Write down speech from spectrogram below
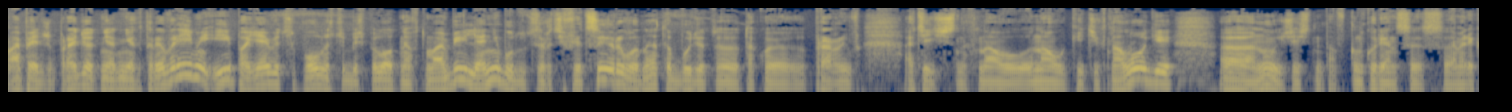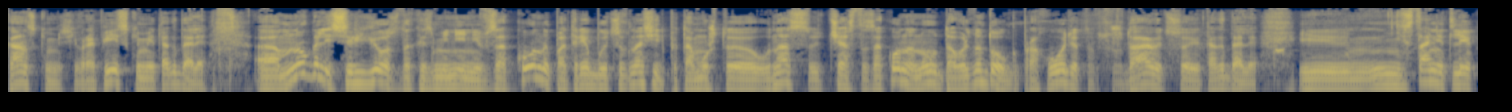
опять же, пройдет некоторое время, и появятся полностью беспилотные автомобили, они будут сертифицированы, это будет э, такой прорыв отечественных нау науки и технологий, ну, естественно, там, в конкуренции с американскими, с европейскими и так далее. Много ли серьезных изменений в законы потребуется вносить? Потому что у нас часто законы ну, довольно долго проходят, обсуждаются и так далее. И не станет ли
